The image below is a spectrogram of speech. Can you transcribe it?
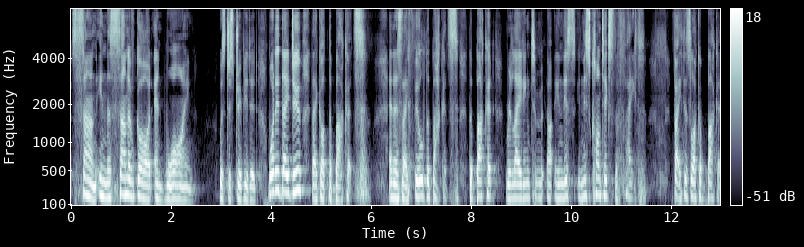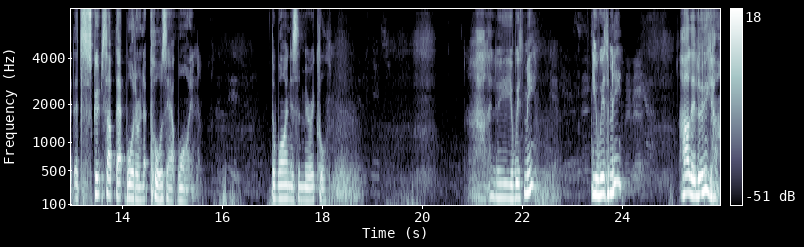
son, in the Son of God, and wine was distributed. What did they do? They got the buckets. And as they filled the buckets, the bucket relating to, uh, in, this, in this context, the faith. Faith is like a bucket, it scoops up that water and it pours out wine. The wine is the miracle. Hallelujah. You with me? You with me? Hallelujah.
